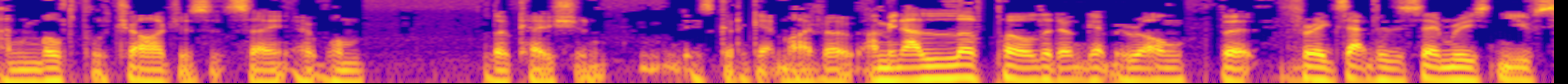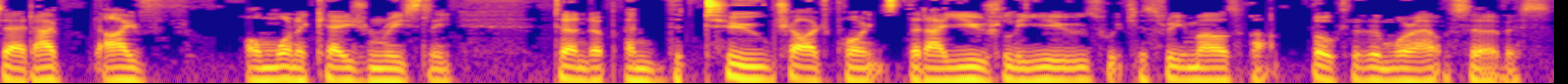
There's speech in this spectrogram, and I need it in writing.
and multiple chargers at say at one location is going to get my vote. I mean, I love Polar, don't get me wrong, but for exactly the same reason you've said, I've I've on one occasion recently turned up and the two charge points that I usually use, which are three miles apart, both of them were out of service.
